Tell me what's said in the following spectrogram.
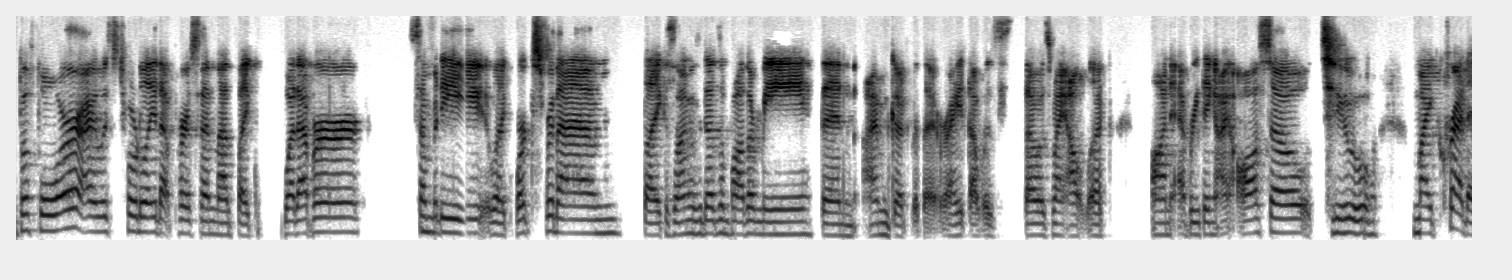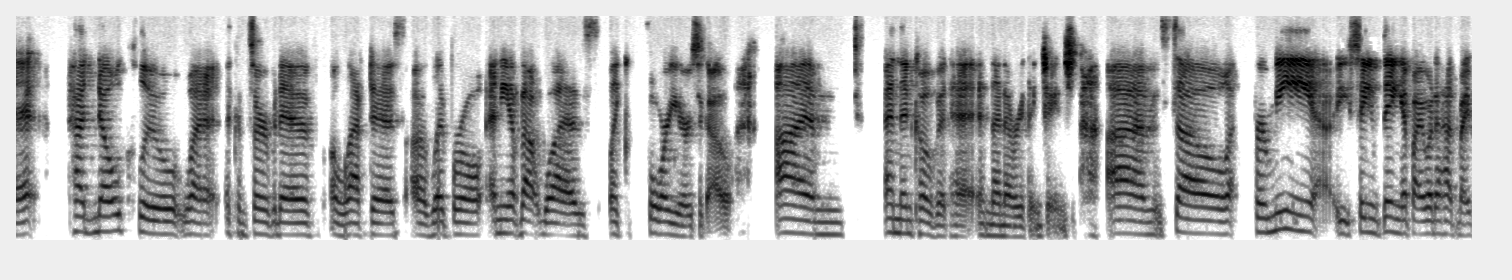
before I was totally that person that's like whatever somebody like works for them, like as long as it doesn't bother me, then I'm good with it, right? That was that was my outlook on everything. I also to my credit had no clue what a conservative, a leftist, a liberal, any of that was like 4 years ago. Um, and then COVID hit and then everything changed. Um, so for me, same thing. If I would have had my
